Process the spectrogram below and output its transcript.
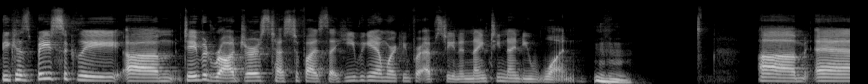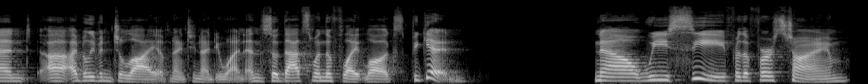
because basically um, David Rogers testifies that he began working for Epstein in 1991. hmm Um, and uh, I believe in July of 1991. And so that's when the flight logs begin. Now, we see for the first time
